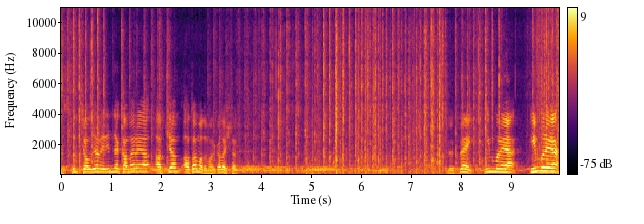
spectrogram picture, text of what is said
Islık çalacağım elimde kameraya atacağım atamadım arkadaşlar. Gökbey in buraya in buraya.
